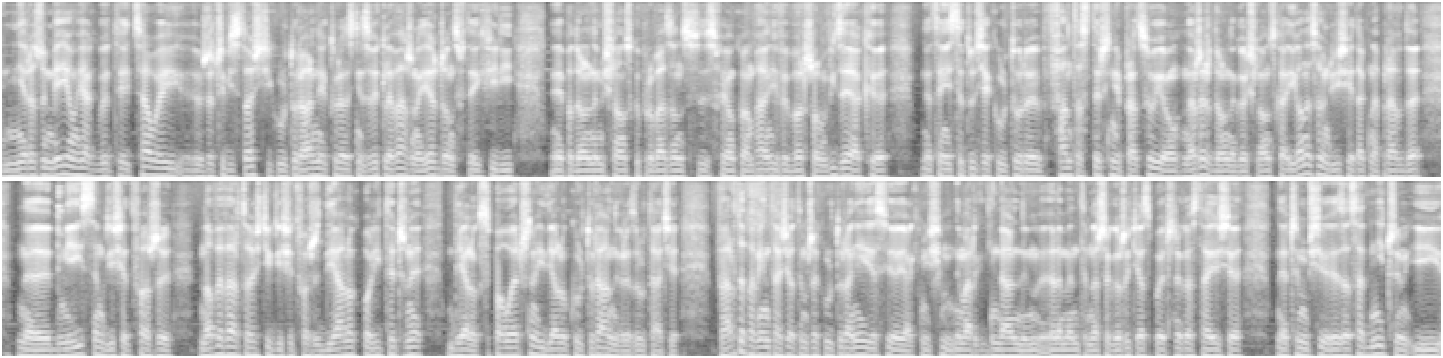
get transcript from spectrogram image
nie rozumieją jakby tej całej rzeczywistości kulturalnej, która jest niezwykle ważna. Jeżdżąc w tej chwili po Dolnym Śląsku, prowadząc swoją kampanię wyborczą, widzę jak te instytucje kultury fantastycznie pracują na rzecz Dolnego Śląska i one są dzisiaj tak naprawdę miejscem, gdzie się tworzy nowe wartości, gdzie się tworzy dialog polityczny, dialog społeczny i dialog kulturalny w rezultacie. Warto pamiętać o tym, że kultura nie jest jakimś marginalnym elementem naszego życia społecznego, staje się czymś zasadniczym i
